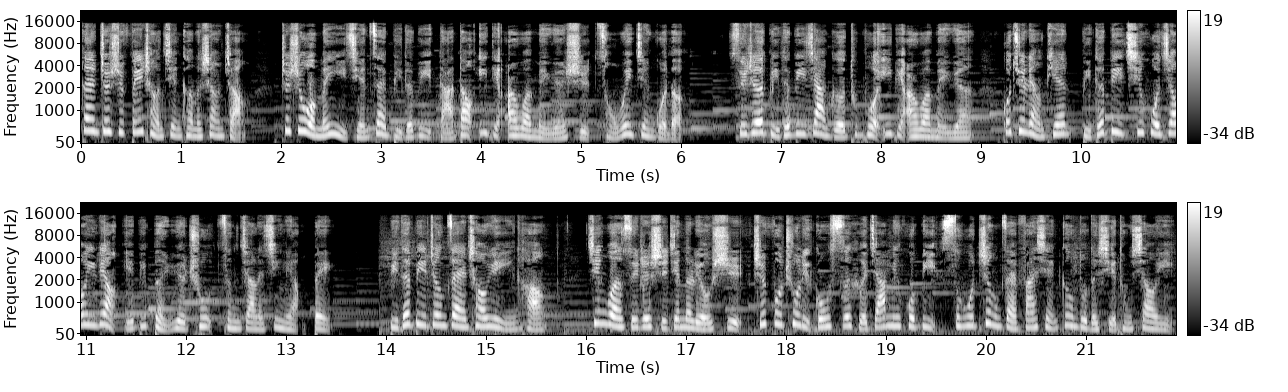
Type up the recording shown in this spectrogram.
但这是非常健康的上涨。这是我们以前在比特币达到一点二万美元时从未见过的。随着比特币价格突破一点二万美元，过去两天比特币期货交易量也比本月初增加了近两倍。比特币正在超越银行。尽管随着时间的流逝，支付处理公司和加密货币似乎正在发现更多的协同效应，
